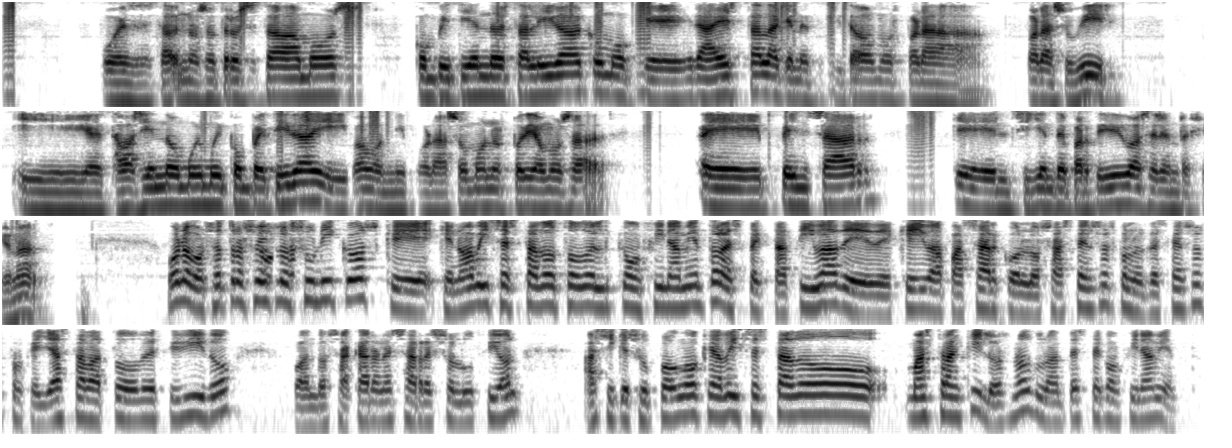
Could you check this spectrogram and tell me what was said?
pues nosotros estábamos compitiendo esta liga como que era esta la que necesitábamos para, para subir. Y estaba siendo muy, muy competida y vamos, ni por asomo nos podíamos eh, pensar que el siguiente partido iba a ser en regional. Bueno, vosotros sois los únicos que, no habéis estado todo el confinamiento a la expectativa de, qué iba a pasar con los ascensos, con los descensos, porque ya estaba todo decidido cuando sacaron esa resolución. Así que supongo que habéis estado más tranquilos, ¿no? Durante este confinamiento.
